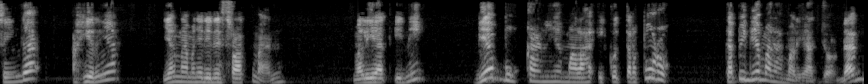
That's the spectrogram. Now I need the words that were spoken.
Sehingga akhirnya yang namanya Dennis Rodman melihat ini dia bukannya malah ikut terpuruk, tapi dia malah melihat Jordan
